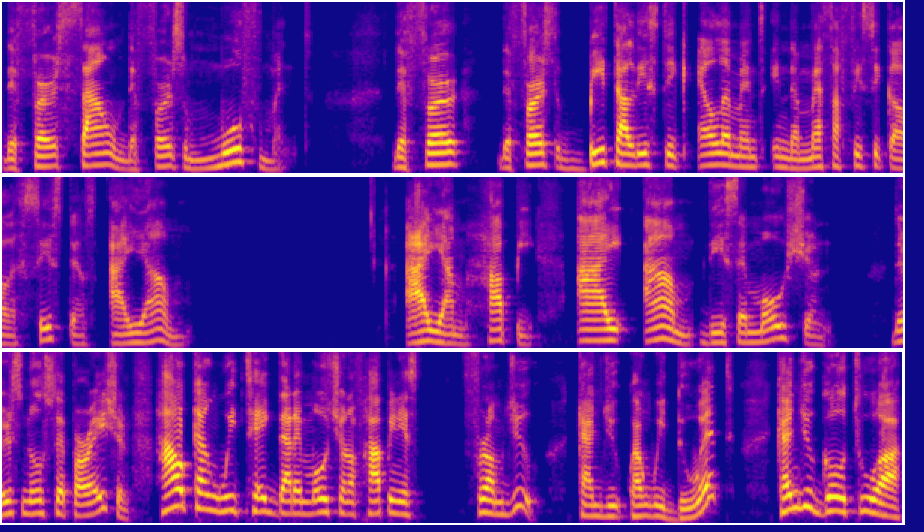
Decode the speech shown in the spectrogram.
The first sound, the first movement, the first the first vitalistic element in the metaphysical existence. I am. I am happy. I am this emotion. There's no separation. How can we take that emotion of happiness from you? Can you can we do it? Can you go to a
